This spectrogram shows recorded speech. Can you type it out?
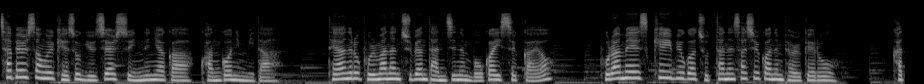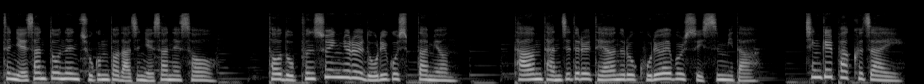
차별성을 계속 유지할 수 있느냐가 관건입니다. 대안으로 볼만한 주변 단지는 뭐가 있을까요? 보라매 SK뷰가 좋다는 사실과는 별개로 같은 예산 또는 조금 더 낮은 예산에서 더 높은 수익률을 노리고 싶다면 다음 단지들을 대안으로 고려해 볼 수 있습니다. 신길파크자이,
